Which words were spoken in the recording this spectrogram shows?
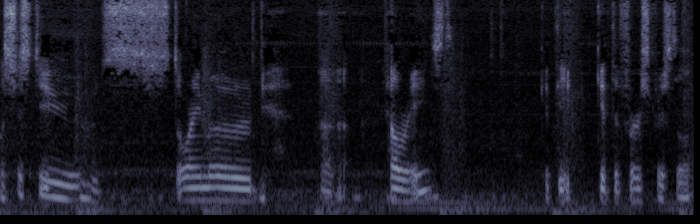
let's just do story mode. Uh, Hell raised. Get the get the first crystal.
